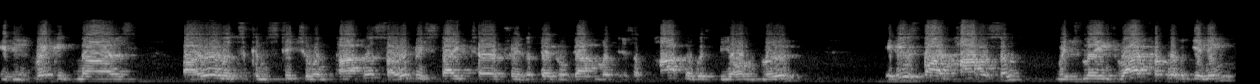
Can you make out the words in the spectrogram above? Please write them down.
It is recognised by all its constituent partners. So every state, territory, the federal government is a partner with Beyond Blue. It is bipartisan, which means right from the beginning,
